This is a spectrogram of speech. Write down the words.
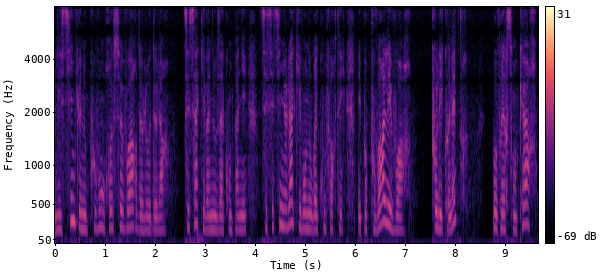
les signes que nous pouvons recevoir de l'au-delà, c'est ça qui va nous accompagner. C'est ces signes-là qui vont nous réconforter. Mais pour pouvoir les voir, il faut les connaître, il faut ouvrir son cœur.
